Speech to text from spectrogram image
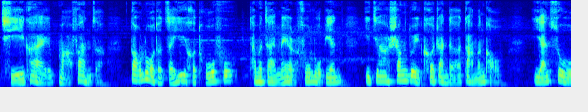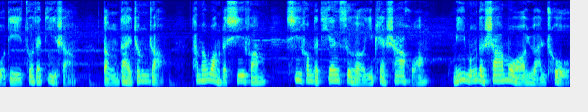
乞丐、马贩子、盗骆驼贼和屠夫。他们在梅尔夫路边一家商队客栈的大门口，严肃地坐在地上。等待征兆，他们望着西方，西方的天色一片沙黄，迷蒙的沙漠远处，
